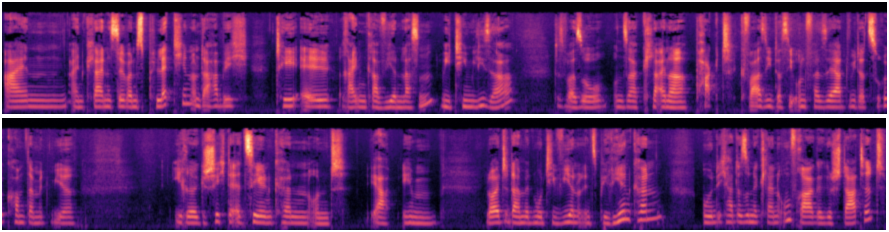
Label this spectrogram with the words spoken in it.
ein, ein kleines silbernes Plättchen und da habe ich TL reingravieren lassen, wie Team Lisa. Das war so unser kleiner Pakt quasi, dass sie unversehrt wieder zurückkommt, damit wir ihre Geschichte erzählen können und ja, eben Leute damit motivieren und inspirieren können. Und ich hatte so eine kleine Umfrage gestartet,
